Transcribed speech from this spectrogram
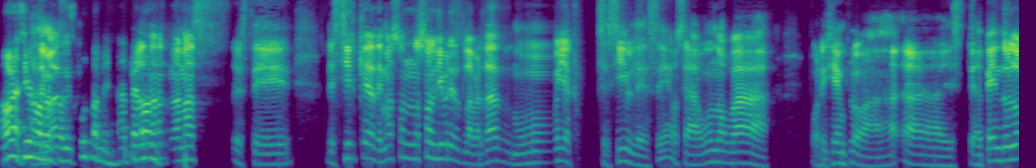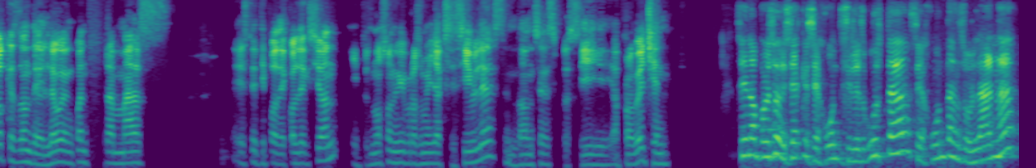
Ahora sí, Roberto, discúlpame. Ah, perdón. Nada, más este, decir que además son, no son libres, la verdad, muy accesibles. ¿eh? O sea, uno va por ejemplo, a, este, al péndulo, que es donde luego encuentra más este tipo de colección, y pues no son libros muy accesibles, entonces pues sí, aprovechen. Sí, no, por eso decía que se junten, si les gusta, se juntan su lana,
